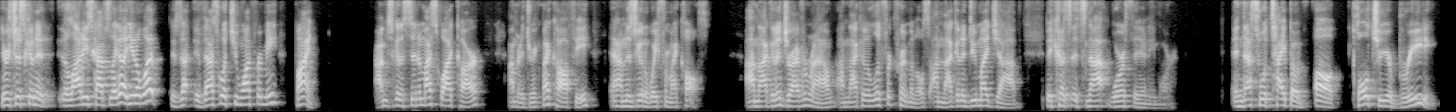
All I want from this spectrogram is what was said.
There's just gonna a lot of these cops are like, oh, you know what? Is that if that's what you want from me, fine. I'm just gonna sit in my squad car. I'm gonna drink my coffee, and I'm just gonna wait for my calls. I'm not gonna drive around. I'm not gonna look for criminals. I'm not gonna do my job because it's not worth it anymore. And that's what type of uh, culture you're breeding.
